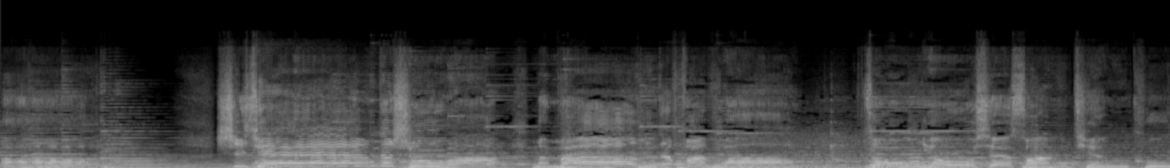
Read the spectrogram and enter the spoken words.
发。时间的书啊，慢慢的翻吧，总有些酸甜苦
